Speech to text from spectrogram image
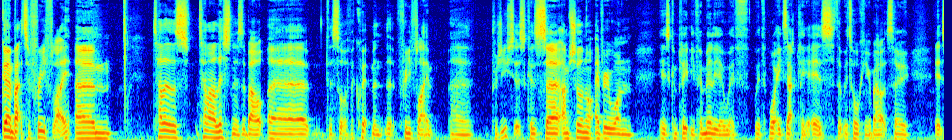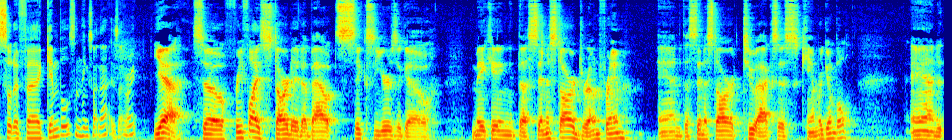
going back to FreeFly, um, tell us, tell our listeners about uh, the sort of equipment that FreeFly uh, produce Because uh, I'm sure not everyone is completely familiar with, with what exactly it is that we're talking about. So it's sort of uh, gimbals and things like that. Is that right? Yeah. So FreeFly started about six years ago, making the Cinestar drone frame and the Cinestar two-axis camera gimbal, and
